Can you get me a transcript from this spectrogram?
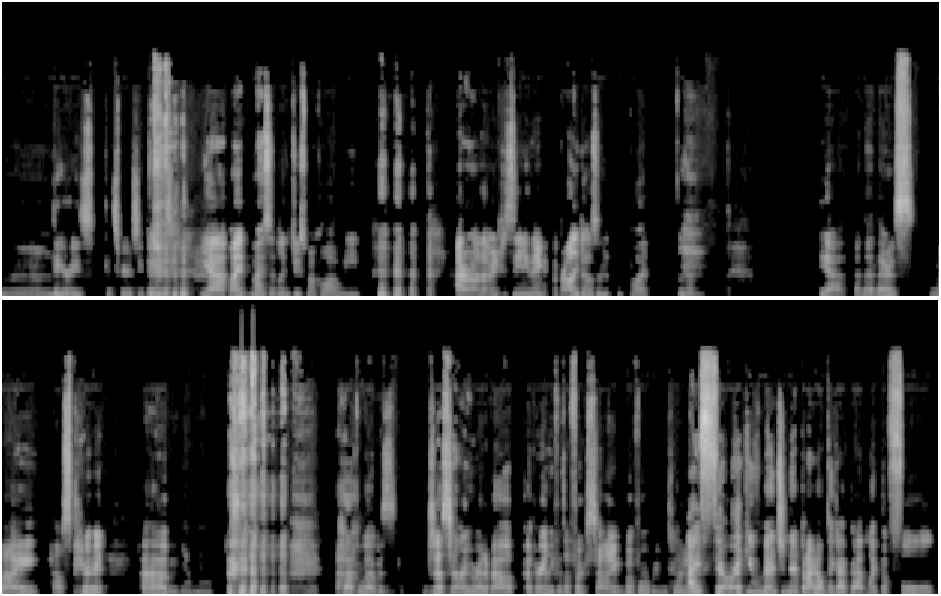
Mm. theories conspiracy theories Yeah, my Mhm. my siblings do smoke a lot of weed. I don't know if that makes you see anything. It probably doesn't, but Yeah. yeah. And then there's my house spirit, um, uh, who I was just telling Red about apparently for the first time before we recorded. I feel like you've mentioned it, but I don't think I've gotten like the full.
